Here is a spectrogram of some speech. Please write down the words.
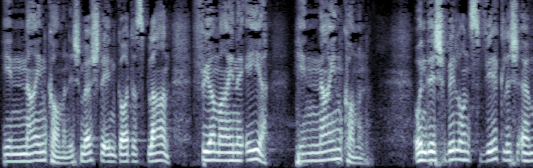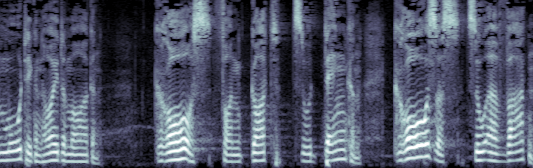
hineinkommen. Ich möchte in Gottes Plan für meine Ehe hineinkommen. Und ich will uns wirklich ermutigen heute Morgen, groß von Gott zu denken, Großes zu erwarten.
